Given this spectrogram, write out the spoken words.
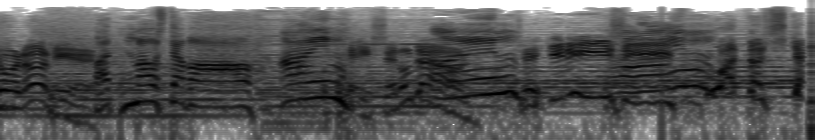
Going on here? But most of all, I'm... Hey, settle down. I'm- Take it easy. I'm- What the?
